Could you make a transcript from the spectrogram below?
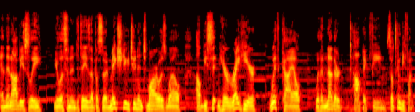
And then obviously, you're listening to today's episode. Make sure you tune in tomorrow as well. I'll be sitting here right here with Kyle with another topic theme. So it's going to be fun.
